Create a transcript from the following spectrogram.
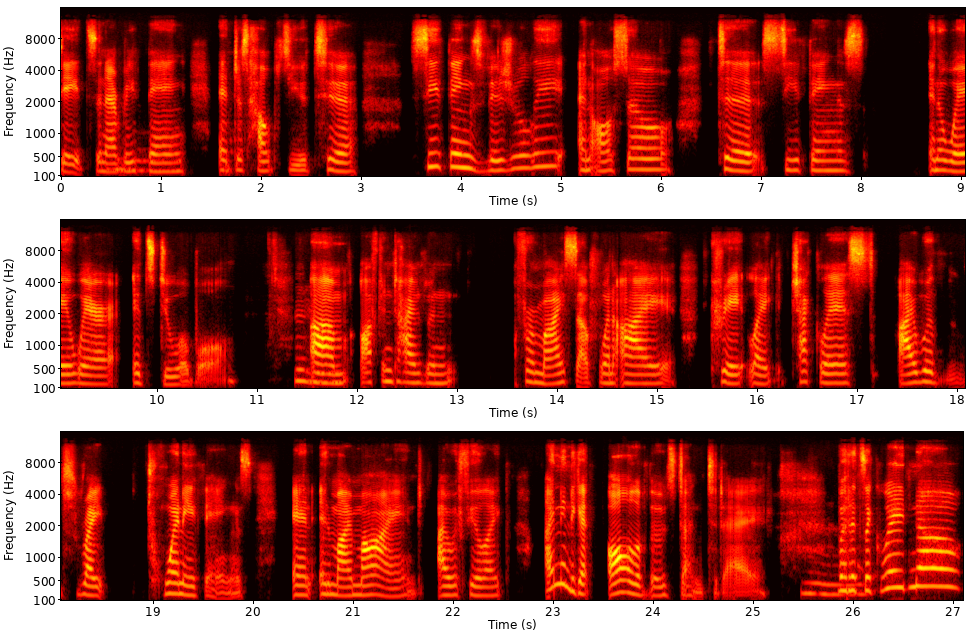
dates and everything. Mm-hmm. It just helps you to see things visually and also to see things in a way where it's doable. Mm-hmm. Um, oftentimes, when for myself, when I create like checklists, I would write 20 things. And in my mind, I would feel like I need to get all of those done today. Mm. But it's mm. like, wait, no,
